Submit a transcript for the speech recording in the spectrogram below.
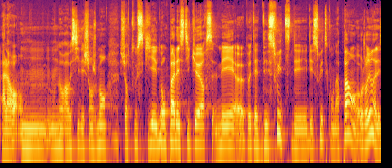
Alors, on, aura aussi des changements sur tout ce qui est non pas les stickers, mais peut-être des suites, des, des suites qu'on n'a pas. Aujourd'hui, on a des,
